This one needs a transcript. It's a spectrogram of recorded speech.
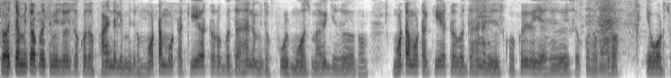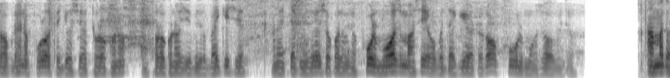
તો અત્યારે મિત્રો આપણે તમે જોઈ શકો છો ફાઇનલી મિત્રો મોટા મોટા ક્રિએટરો બધા હેને મિત્રો ફૂલ મોજમાં આવી ગયા, જોયો તો. મોટા મોટા ક્રિએટર બધા હે ને રીલ્સ કરી રહ્યા છે, જોઈ શકો છો મિત્રો. એવોર્ડ શો આપણે છે ને પૂરો થઈ ગયો છે, થોડો ઘણો થોડો ઘણો જે મિત્રો બાકી છે. અને અત્યારે તમે જોઈ શકો છો મિત્રો ફૂલ મોજમાં છે એવો બધા ક્રિએટરો ફૂલ મોજ, હો, મિત્રો. આમાં તો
